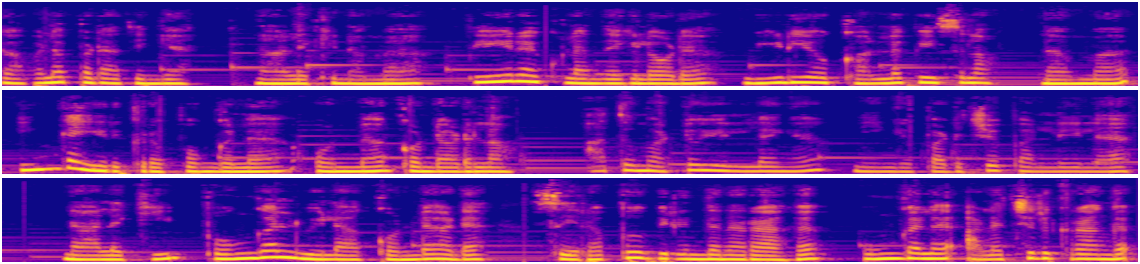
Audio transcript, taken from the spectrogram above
கவலைப்படாதீங்க. நாளைக்கு நம்ம பேர குழந்தைகளோட வீடியோ கால்ல பேசலாம். நம்ம இங்க இருக்கிற பொங்கலை ஒன்னா கொண்டாடலாம். அது மட்டும் இல்லைங்க நீங்க படிச்ச பள்ளியில நாளைக்கு பொங்கல் விழா கொண்டாட சிறப்பு விருந்தினராக உங்களை அழைச்சிருக்கிறாங்க.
